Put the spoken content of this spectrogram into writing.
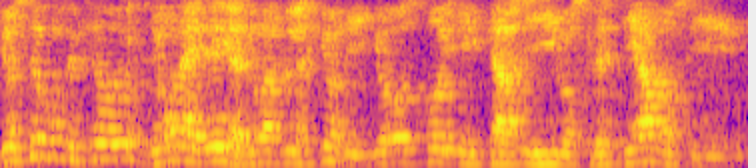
Yo estoy convencido de una idea, de una religión, y yo estoy, y, y los cristianos y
